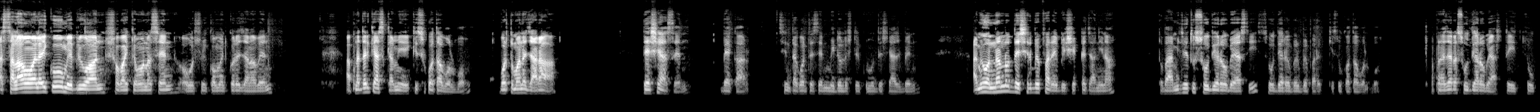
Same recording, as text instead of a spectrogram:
আসসালামু আলাইকুম, এভরিওয়ান। সবাই কেমন আছেন? অবশ্যই কমেন্ট করে জানাবেন। আপনাদেরকে আজকে আমি কিছু কথা বলব। বর্তমানে যারা দেশে আছেন, বেকার, চিন্তা করতেছেন মিডল ইস্টের কোনো দেশে আসবেন, আমি অন্যান্য দেশের ব্যাপারে বেশি একটা জানি না। তবে আমি যেহেতু সৌদি আরবে আছি, সৌদি আরবের ব্যাপারে কিছু কথা বলব। আপনারা যারা সৌদি আরবে আসতে ইচ্ছুক,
